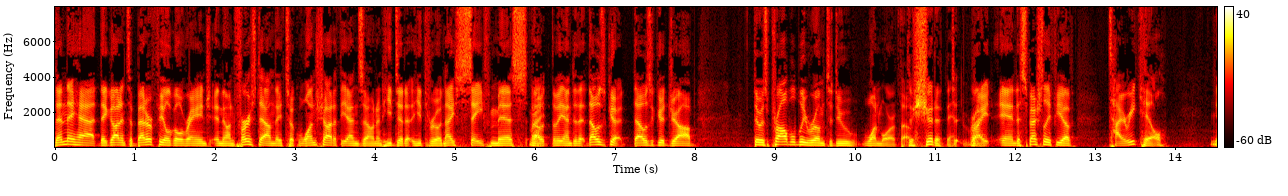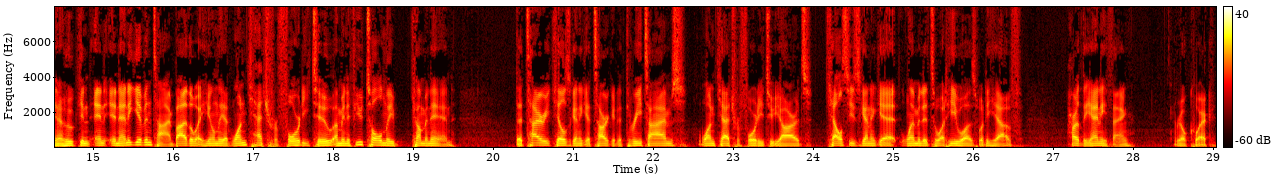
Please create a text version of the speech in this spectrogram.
Then they had they got into better field goal range, and on first down they took one shot at the end zone, and he did it. He threw a nice safe miss Right. out the end of it. That was good. That was a good job. There was probably room to do one more of those. There should have been. T- right? And especially if you have Tyreek Hill, you know, who can in, in any given time. By the way, he only had one catch for forty-two. I mean, if you told me coming in that Tyreek Hill's going to get targeted three times, one catch for forty-two yards, Kelce's going to get limited to what he was. Would he have hardly anything? Real quick,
